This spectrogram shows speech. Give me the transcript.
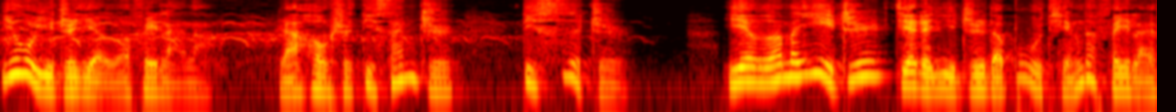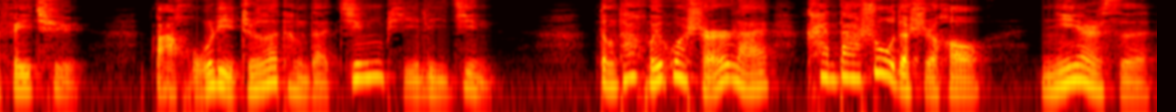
又一只野鹅飞来了，然后是第三只、第四只。野鹅们一只接着一只的不停的飞来飞去，把狐狸折腾得精疲力尽。等他回过神儿来看大树的时候，尼尔斯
